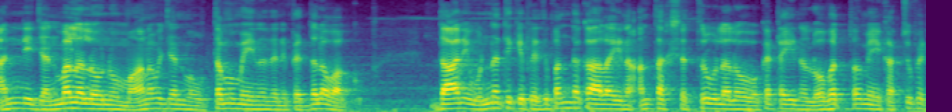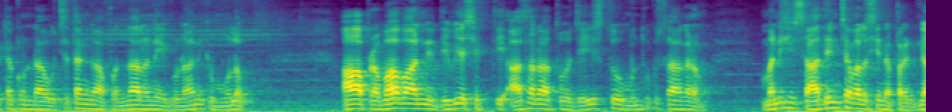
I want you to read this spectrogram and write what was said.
అన్ని జన్మలలోనూ మానవ జన్మ ఉత్తమమైనదని పెద్దల వాక్కు. దాని ఉన్నతికి ప్రతిబంధకాలైన అంతఃశత్రువులలో ఒకటైన లోభత్వమే ఖర్చు పెట్టకుండా ఉచితంగా పొందాలనే గుణానికి మూలం. ఆ ప్రభావాన్ని దివ్యశక్తి ఆసరాతో జయిస్తూ ముందుకు సాగడం మనిషి సాధించవలసిన ప్రజ్ఞ.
